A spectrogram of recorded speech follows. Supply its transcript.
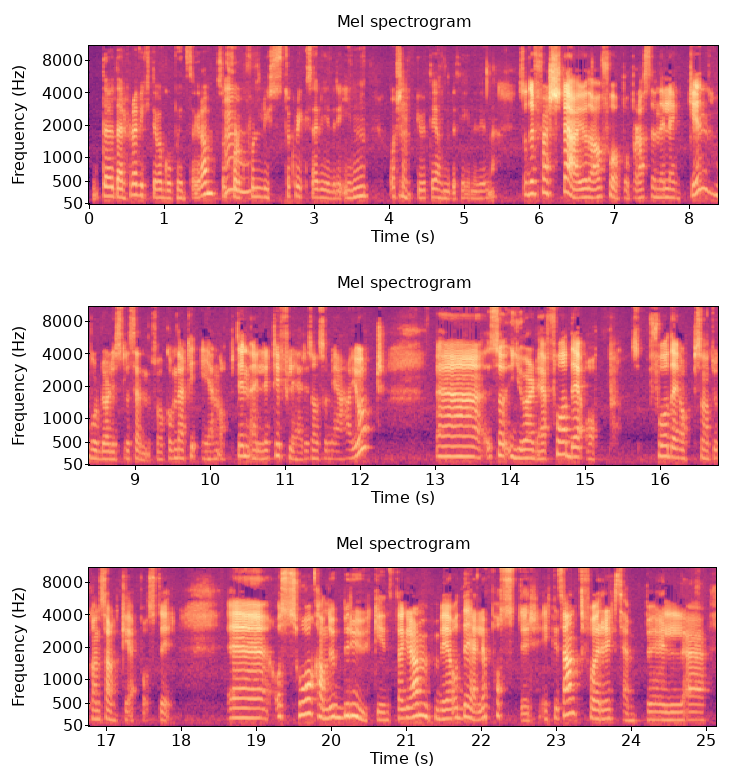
det er jo derfor det er viktig å være god på Instagram, så folk Mm. får lyst til å klikke seg videre inn og sjekke ut de andre tingene dine. Så det første er jo da å få på plass denne lenken hvor du har lyst til å sende folk, om det er til én opt-in eller til flere, sånn som jeg har gjort. Eh, Så gjør det. Få det opp. Få det opp sånn at du kan sanke e-poster. Eh, og så kan du bruke Instagram ved å dele poster, ikke sant? For eksempel eh,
